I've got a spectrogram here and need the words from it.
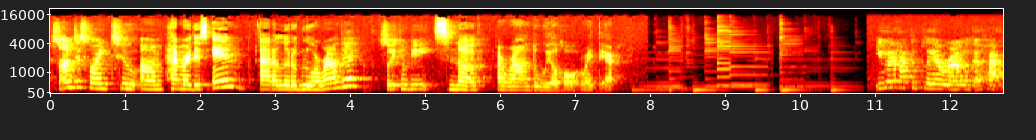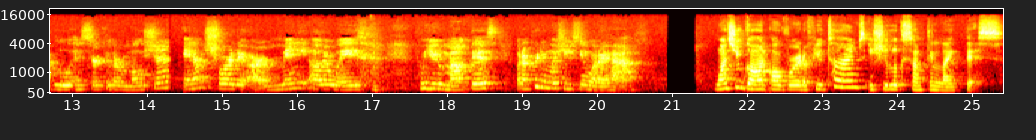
So I'm just going to um, hammer this in, add a little glue around it so it can be snug around the wheel hole right there. Play around with the hot glue in circular motion. And I'm sure there are many other ways for you to mount this, but I'm pretty much using what I have. Once you've gone over it a few times, it should look something like this.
